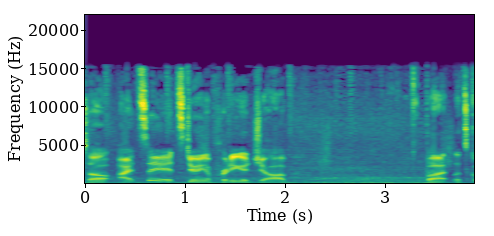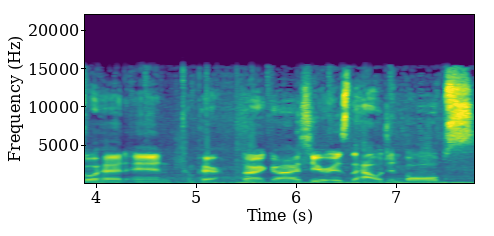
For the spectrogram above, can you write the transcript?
So I'd say it's doing a pretty good job. But let's go ahead and compare. All right guys, here is the halogen bulbs.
